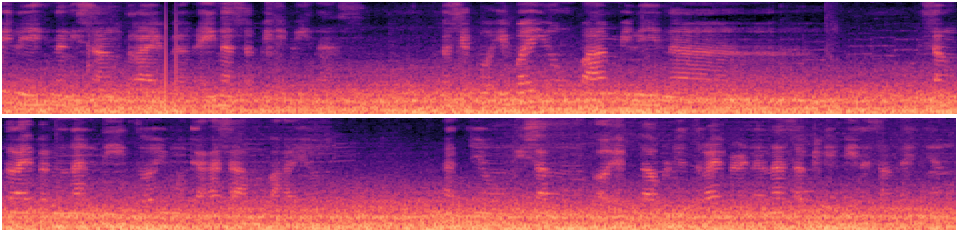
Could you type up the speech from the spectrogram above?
family ng isang driver ay nasa Pilipinas. Kasi po iba yung family na isang driver na nandito, yung magkakasama pa kayo. At yung isang OFW driver na nasa Pilipinas ang kanyang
